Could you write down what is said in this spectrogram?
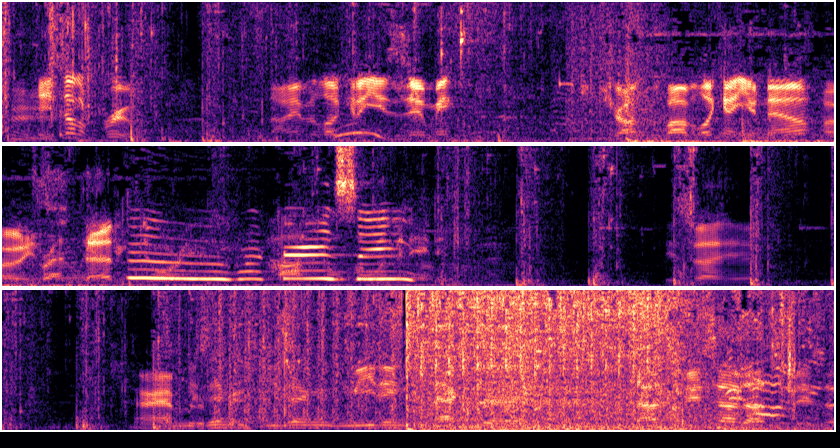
Cam. He's on the roof. Not even looking at you, Zoomy. Drunk Bob looking at you now? Oh, he's Friendly dead. victorious. where Hostile is he? eliminated. He's right here. Alright, I'm He's in, he's in meeting connector. That's Visa, that's Visa.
